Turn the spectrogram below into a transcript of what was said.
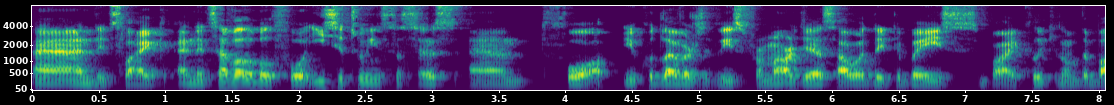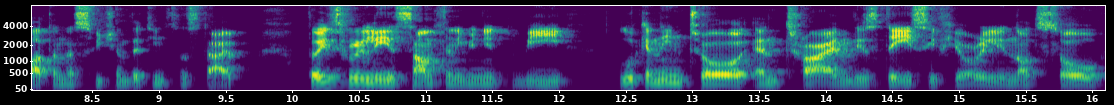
And it's like and it's available for ec2 instances and for you could leverage this from rds our database by clicking on the button and switching that instance type. So it's really something you need to be looking into and trying these days if you're really not so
